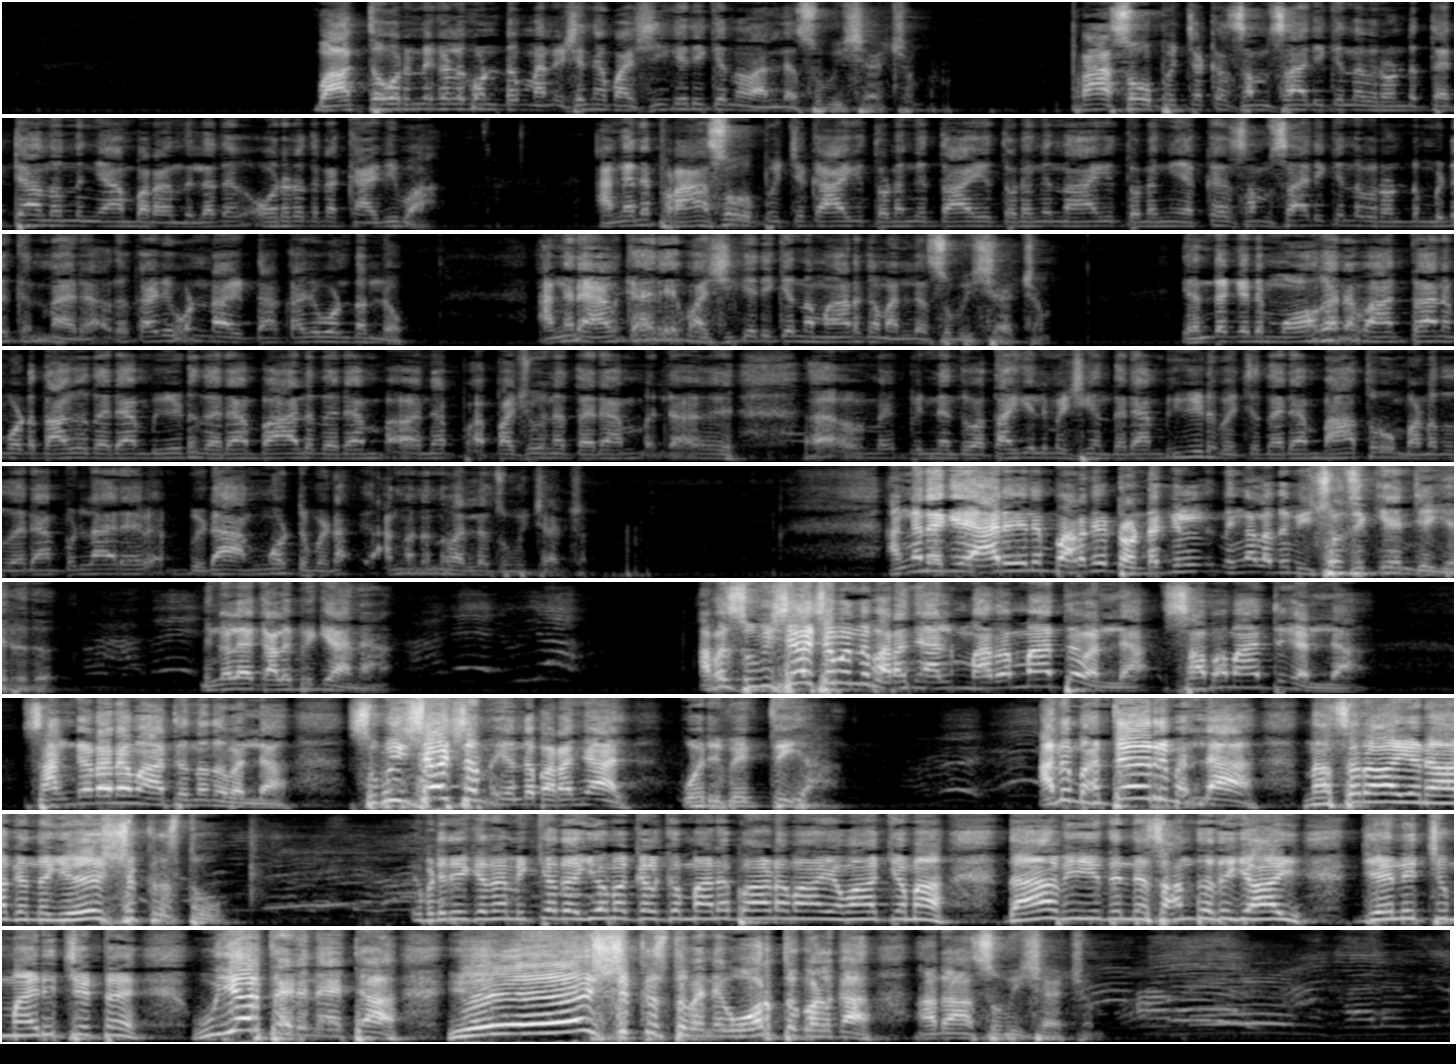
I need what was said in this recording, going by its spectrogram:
വാക്തോരനുകൾ കൊണ്ട് മനുഷ്യനെ വശീകരിക്കുന്നതല്ല സുവിശേഷം. പ്രാസോപ്പിച്ചൊക്കെ സംസാരിക്കുന്നവരുണ്ട്. തെറ്റാന്നൊന്നും ഞാൻ പറയുന്നില്ല. അത് ഓരോരുത്തരുടെ കഴിവാണ് അങ്ങനെ പ്രാസോപ്പിച്ച് കായി തുടങ്ങി തായി തുടങ്ങി നായി തുടങ്ങിയൊക്കെ സംസാരിക്കുന്നവരുണ്ട്. മിടുക്കന്മാർ അത് കഴിവുണ്ടായിട്ടാ. കഴിവുണ്ടല്ലോ. അങ്ങനെ ആൾക്കാരെ വശീകരിക്കുന്ന മാർഗമല്ല സുവിശേഷം. എന്തെങ്കിലും മോഹന വാഗ്ദാനം കൊടുത്ത് അത് തരാം വീട് തരാം പാൽ തരാം പിന്നെ പശുവിനെ തരാം പിന്നെന്തുവാ തയ്യൽ മെഷീൻ തരാം വീട് വെച്ച് തരാം ബാത്റൂം പണിത് തരാം പിള്ളേരെ വിടാം അങ്ങോട്ട് വിടാം അങ്ങനൊന്നുമല്ല സുവിശേഷം. അങ്ങനെയൊക്കെ ആരെങ്കിലും പറഞ്ഞിട്ടുണ്ടെങ്കിൽ നിങ്ങളത് വിശ്വസിക്കുകയും ചെയ്യരുത്. നിങ്ങളെ കളിപ്പിക്കാനാ. അപ്പൊ സുവിശേഷം എന്ന് പറഞ്ഞാൽ മതം മാറ്റമല്ല സഭ മാറ്റുകയല്ല സംഘടന മാറ്റുന്നതുമല്ല. സുവിശേഷം എന്ന് പറഞ്ഞാൽ ഒരു വ്യക്തിയാ. അത് മറ്റേരുമല്ല നസറായനാകുന്ന യേശു ക്രിസ്തു ഇവിടെ ഇരിക്കുന്ന മിക്ക ദൈവമക്കൾക്കും മനപാഠമായ വാക്യമാ ദാവീദിന്റെ സന്തതിയായി ജനിച്ചു മരിച്ചിട്ട് ഉയർത്തെഴുന്നേറ്റ യേശു ക്രിസ്തുവിനെ ഓർത്തുകൊള്ളുക. അതാ സുവിശേഷം.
